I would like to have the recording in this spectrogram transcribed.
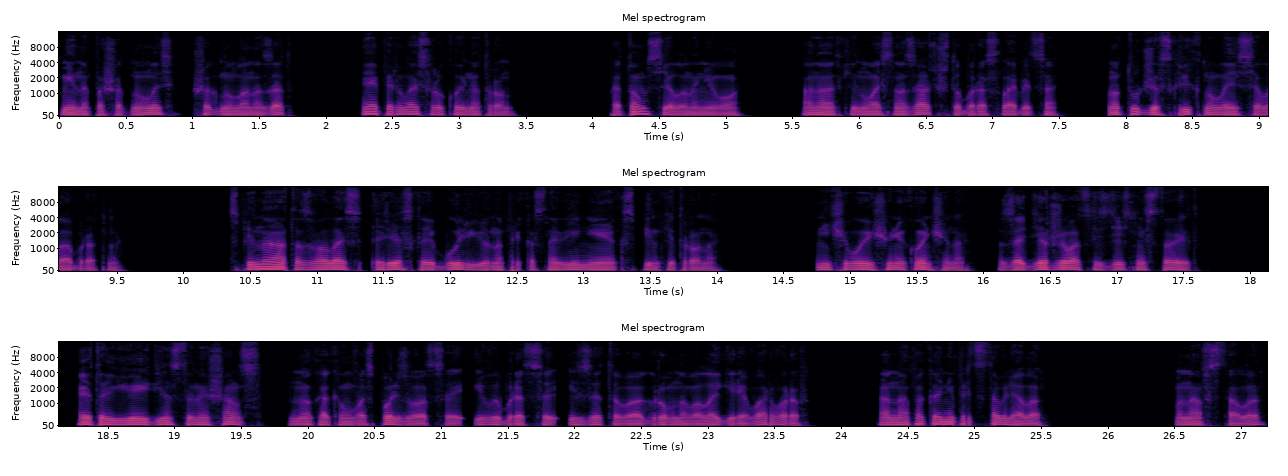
Мина пошатнулась, шагнула назад и оперлась рукой на трон. Потом села на него. Она откинулась назад, чтобы расслабиться, но тут же вскрикнула и села обратно. Спина отозвалась резкой болью на прикосновение к спинке трона. Ничего еще не кончено, задерживаться здесь не стоит. Это ее единственный шанс, но как им воспользоваться и выбраться из этого огромного лагеря варваров, она пока не представляла. Она встала,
